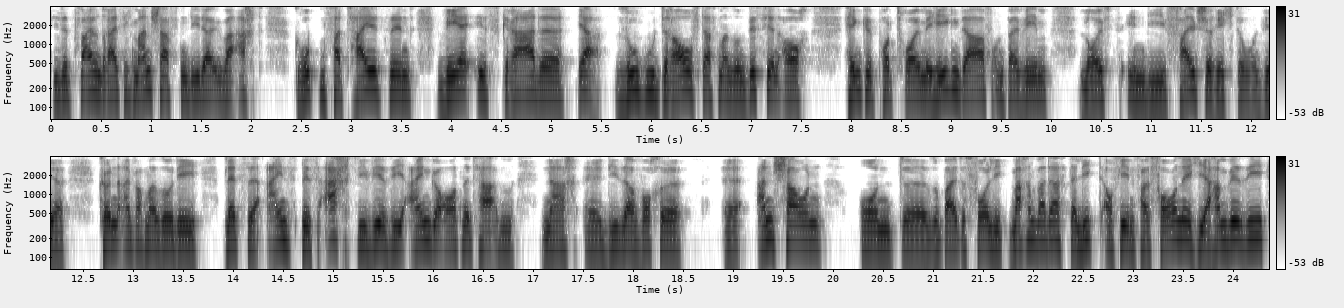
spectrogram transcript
Diese 32 Mannschaften, die da über acht Gruppen verteilt sind. Wer ist gerade, ja, so gut drauf, dass man so ein bisschen auch Henkelpott-Träume hegen darf und bei wem läuft's in die falsche Richtung. Und wir können einfach mal so die Plätze eins bis acht, wie wir sie eingeordnet haben, nach äh, dieser Woche äh, anschauen. Und äh, sobald es vorliegt, machen wir das. Da liegt auf jeden Fall vorne. Hier haben wir sie.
